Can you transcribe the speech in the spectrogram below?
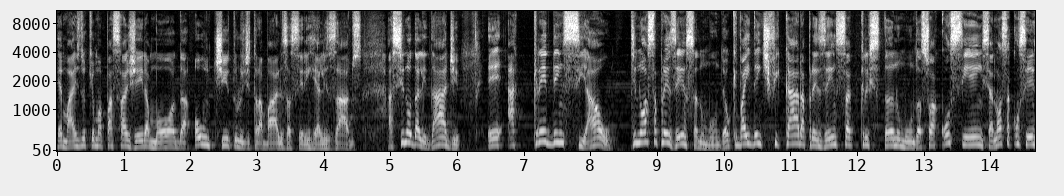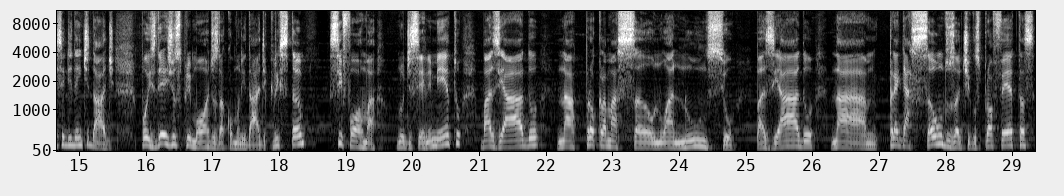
é mais do que uma passageira moda ou um título de trabalhos a serem realizados. A sinodalidade é a credencial de nossa presença no mundo, é o que vai identificar a presença cristã no mundo, a sua consciência, a nossa consciência de identidade, pois desde os primórdios da comunidade cristã se forma no discernimento baseado na proclamação, no anúncio baseado na pregação dos antigos profetas,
